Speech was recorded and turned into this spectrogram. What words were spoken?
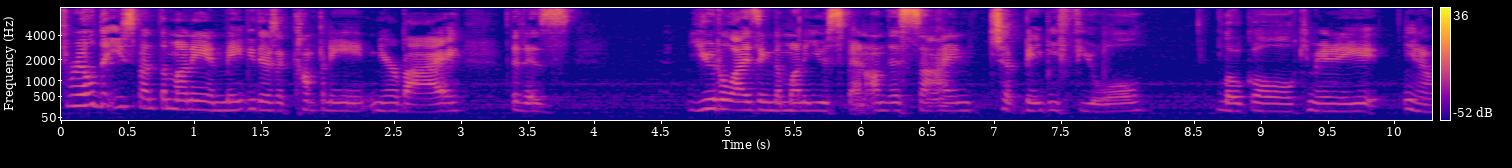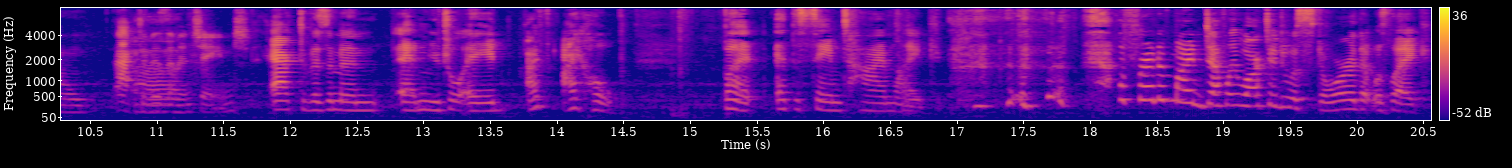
thrilled that you spent the money and maybe there's a company nearby that is utilizing the money you spent on this sign to maybe fuel local community you know Activism uh, and change. activism and, and mutual aid. I, I hope. But at the same time, like, a friend of mine definitely walked into a store that was like,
